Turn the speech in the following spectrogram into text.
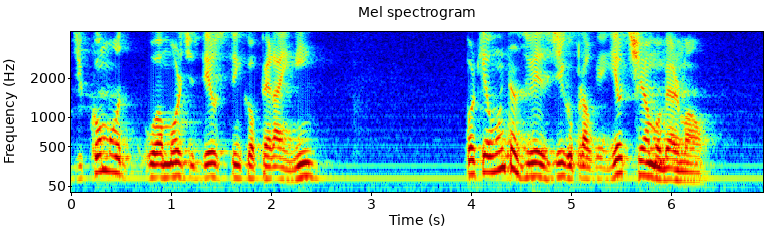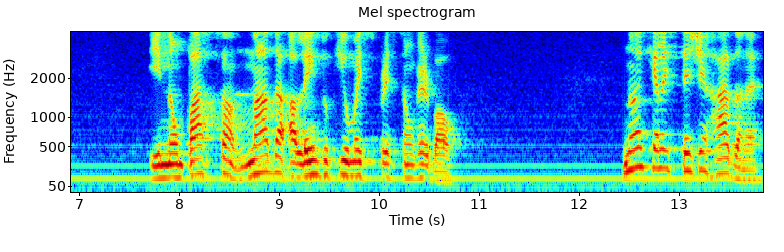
de como o amor de Deus tem que operar em mim, porque eu muitas vezes digo para alguém: Eu te amo, meu irmão, e não passa nada além do que uma expressão verbal. Não é que ela esteja errada, né?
